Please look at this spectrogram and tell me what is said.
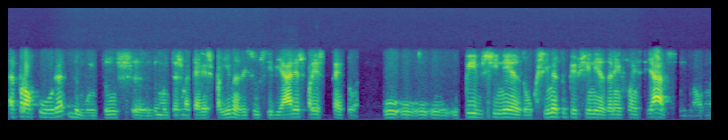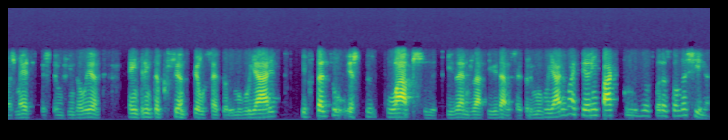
a procura de, muitos, de muitas matérias-primas e subsidiárias para este setor o, o, o, PIB chinês, o crescimento do PIB chinês era influenciado, algumas métricas que temos vindo a ler, em 30% pelo setor imobiliário, e, portanto, este colapso, se quisermos, da atividade no setor imobiliário vai ter impacto na declaração da China.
